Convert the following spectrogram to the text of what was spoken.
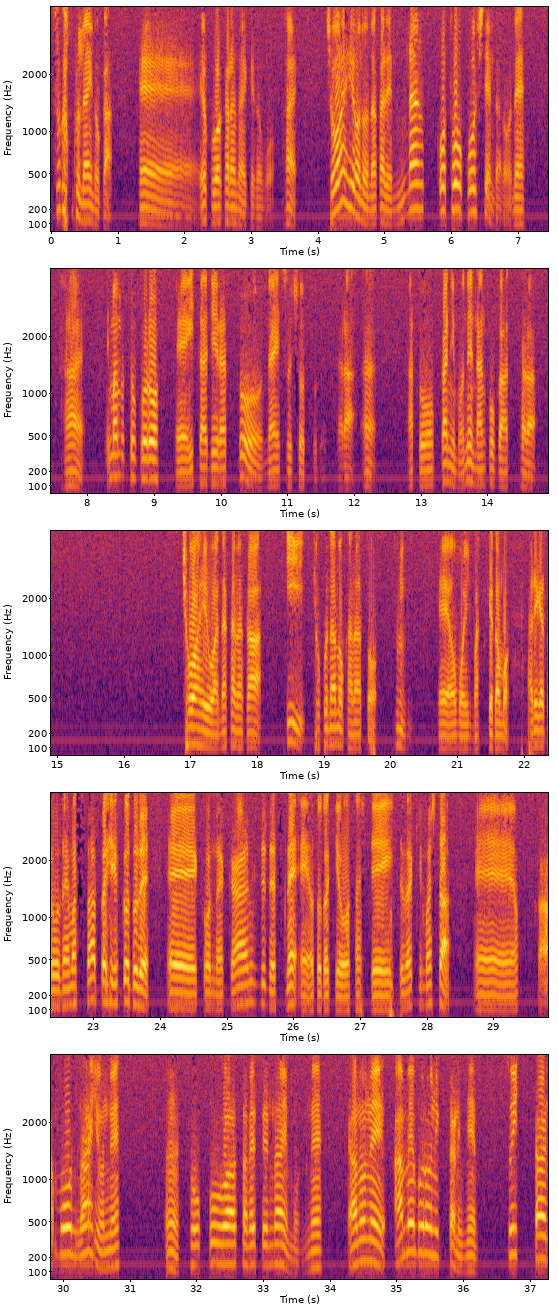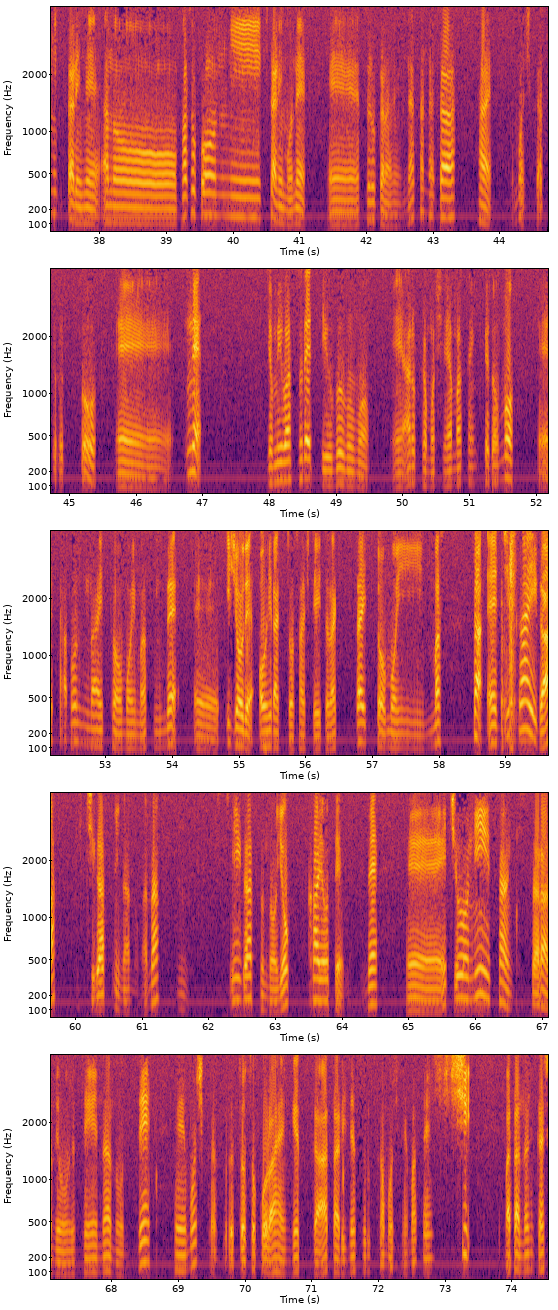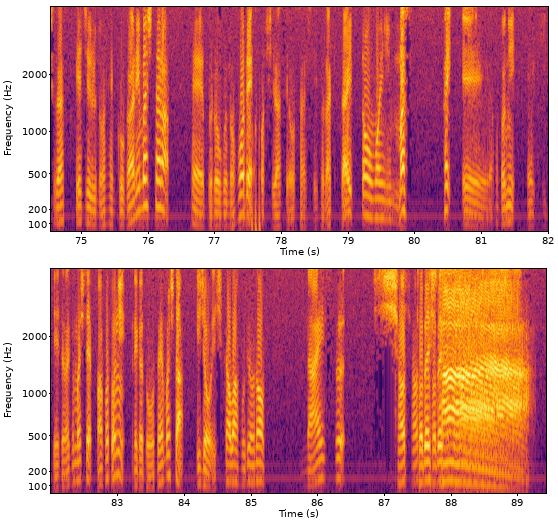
すごくないのか。えー、よくわからないけども。はい。チョアヘヨの中で何個投稿してんだろうね。はい。今のところ、えー、イタジラとナイスショットですから、うん。あと、他にもね、何個かあったら、チョアヘヨはなかなかいい曲なのかなと、うん、えー、思いますけども。ありがとうございます。さあ、ということで、えー、こんな感じでですね、えー、お届けをさせていただきました。えー、他もないよね。うん、投稿はされてないもんね。あのね、アメブロに来たりね、ツイッターに来たりね、あのー、パソコンに来たりもね、えー、するからね、なかなか、はい、もしかすると、えー、ね、読み忘れっていう部分も、えー、あるかもしれませんけども、えー、多分ないと思いますんで、えー、以上でお開きとさせていただきたいと思います。さあ、えー、次回が7月になるのかな、うん、?7 月の4日予定ですね。えー、一応2、3期さらの予定なので、えー、もしかするとそこら辺月かあたりでするかもしれませんし、また何かしらスケジュールの変更がありましたら、えー、ブログの方でお知らせをさせていただきたいと思います。はい、えー、本当に、え、聞いていただきまして、誠にありがとうございました。以上、石川不良のナイスショットでした。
